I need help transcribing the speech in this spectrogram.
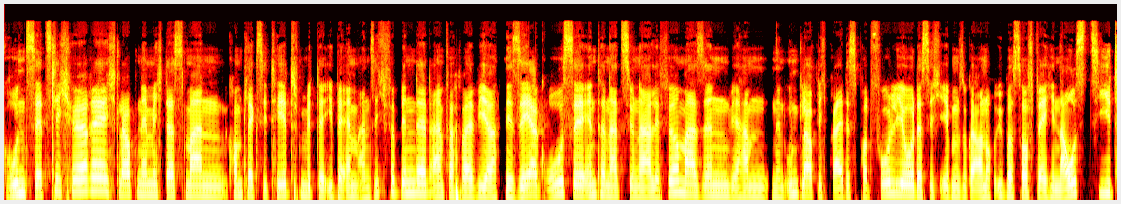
grundsätzlich höre. Ich glaube nämlich, dass man Komplexität mit der IBM an sich verbindet, einfach weil wir eine sehr große internationale Firma sind. Wir haben ein unglaublich breites Portfolio, das sich eben sogar auch noch über Software hinauszieht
